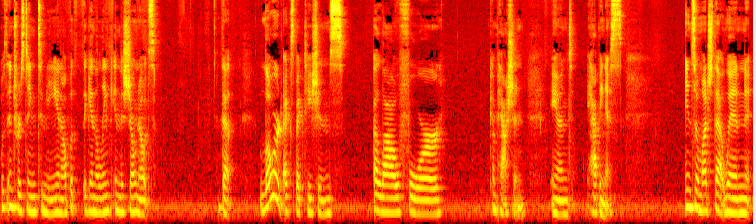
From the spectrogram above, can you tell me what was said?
was interesting to me, and I'll put again the link in the show notes that lowered expectations allow for compassion and happiness in so much that when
